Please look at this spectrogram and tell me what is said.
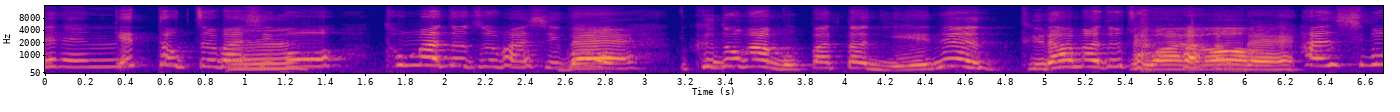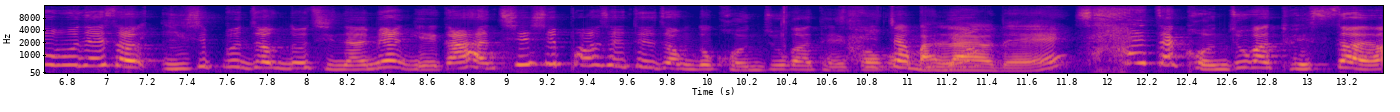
때는 깨톡 좀 하시고 통화도 좀 하시고 네. 그동안 못 봤던 얘는 드라마도 좋아요. 네. 한 15분에서 20분 정도 지나면 얘가 한 70% 정도 건조가 될 거거든요. 살짝 말라요, 네. 살짝 건조가 됐어요.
